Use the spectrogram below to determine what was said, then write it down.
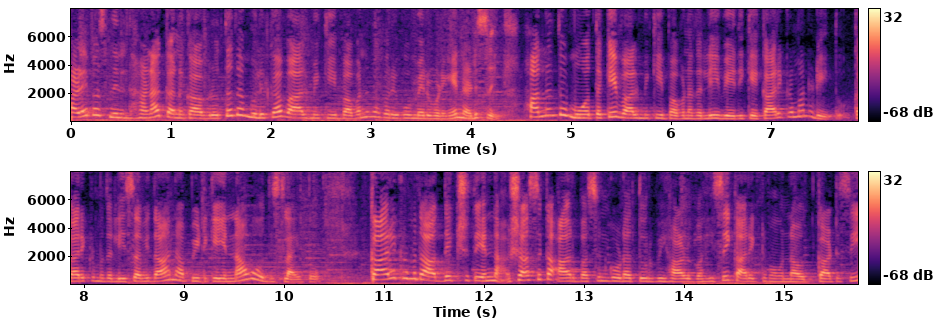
ಹಳೆ ಬಸ್ ನಿಲ್ದಾಣ, ಕನಕ ವೃತ್ತದ ಮೂಲಕ ವಾಲ್ಮೀಕಿ ಭವನದವರೆಗೂ ಮೆರವಣಿಗೆ ನಡೆಸಿ, ಹನ್ನೊಂದು ಮೂವತ್ತಕ್ಕೆ ವಾಲ್ಮೀಕಿ ಭವನದಲ್ಲಿ ವೇದಿಕೆ ಕಾರ್ಯಕ್ರಮ ನಡೆಯಿತು. ಕಾರ್ಯಕ್ರಮದಲ್ಲಿ ಸಂವಿಧಾನ ಪೀಠಿಕೆಯನ್ನ ಓದಿಸಲಾಯಿತು. ಕಾರ್ಯಕ್ರಮದ ಅಧ್ಯಕ್ಷತೆಯನ್ನ ಶಾಸಕ ಆರ್ ಬಸನಗೌಡ, ತುರ್ಬಿಹಾಳ್ ವಹಿಸಿ ಕಾರ್ಯಕ್ರಮವನ್ನು ಉದ್ಘಾಟಿಸಿ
